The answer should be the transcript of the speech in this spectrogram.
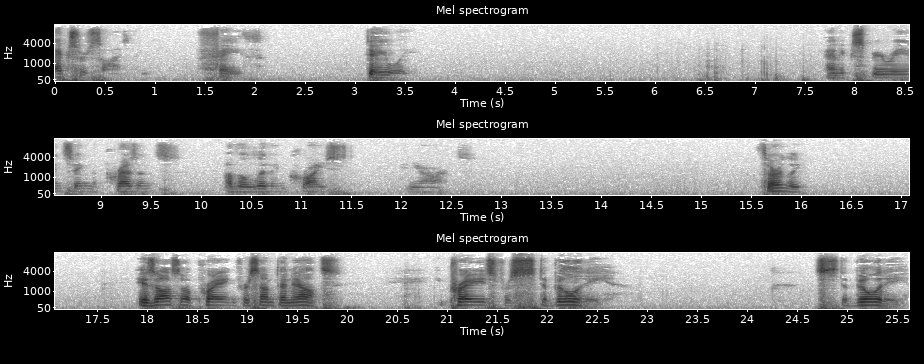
exercising faith daily and experiencing the presence of the living Christ in your hearts. Thirdly, is also praying for something else. He prays for stability. Stability.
